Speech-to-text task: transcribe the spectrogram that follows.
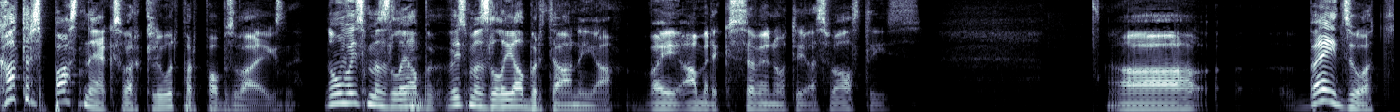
Katrs pasniegs var kļūt par popzvaigzni. Nu, vismaz, Liel, vismaz Lielbritānijā vai Amerikas Savienotajās valstīs. Uh, beidzot,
